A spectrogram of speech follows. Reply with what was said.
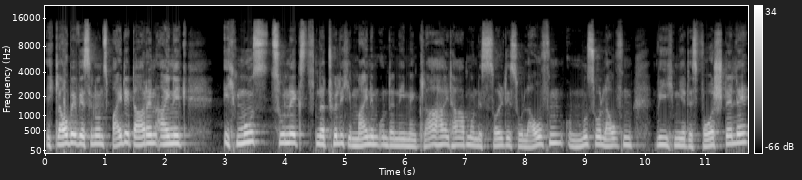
ich glaube, wir sind uns beide darin einig, ich muss zunächst natürlich in meinem Unternehmen Klarheit haben und es sollte so laufen und muss so laufen, wie ich mir das vorstelle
